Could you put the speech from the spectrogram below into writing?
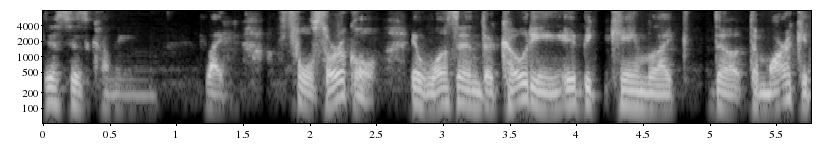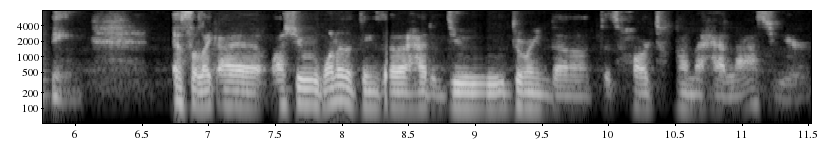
this is coming like full circle. It wasn't the coding, it became like the the marketing. And so like I actually one of the things that I had to do during the this hard time I had last year,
